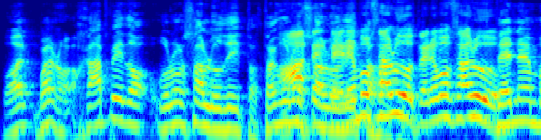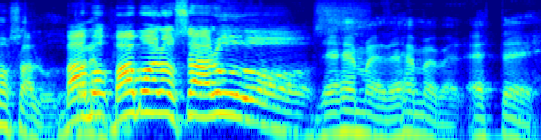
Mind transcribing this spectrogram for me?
bueno, rápido, unos saluditos. Tengo Ah, unos te- saluditos. tenemos saludos, tenemos saludos. Tenemos saludos. Vamos, vamos a los saludos. Déjeme, déjeme ver. Este,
